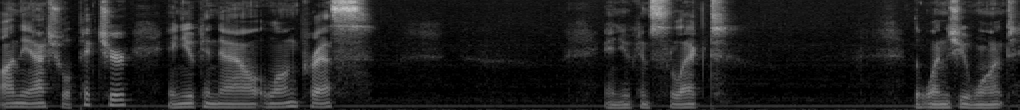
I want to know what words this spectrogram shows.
on the actual picture. And you can now long press and you can select the ones you want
